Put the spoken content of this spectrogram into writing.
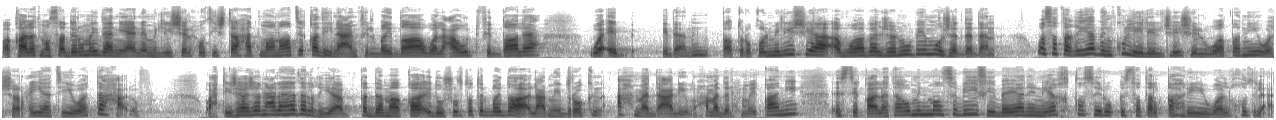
وقالت مصادر ميدانية أن ميليشيا الحوثي اجتاحت مناطق ذي ناعم في البيضاء والعود في الضالع وإب. إذا تطرق الميليشيا أبواب الجنوب مجددا وسط غياب كلي للجيش الوطني والشرعية والتحالف. واحتجاجا على هذا الغياب قدم قائد شرطة البيضاء العميد ركن أحمد علي محمد الحميقاني استقالته من منصبه في بيان يختصر قصة القهر والخذلان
